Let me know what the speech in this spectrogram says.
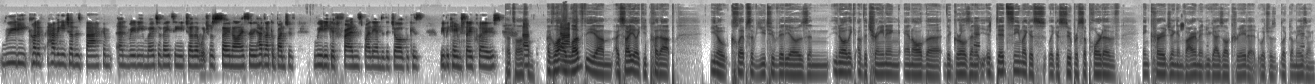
really kind of having each other's back and, and really motivating each other, which was so nice. So we had like a bunch of really good friends by the end of the job because we became so close. That's awesome. Um, I, lo- I love the. Um, I saw you like you'd put up, you know, clips of YouTube videos and you know like of the training and all the the girls and yeah. it. It did seem like a like a super supportive, encouraging environment you guys all created, which was looked amazing.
